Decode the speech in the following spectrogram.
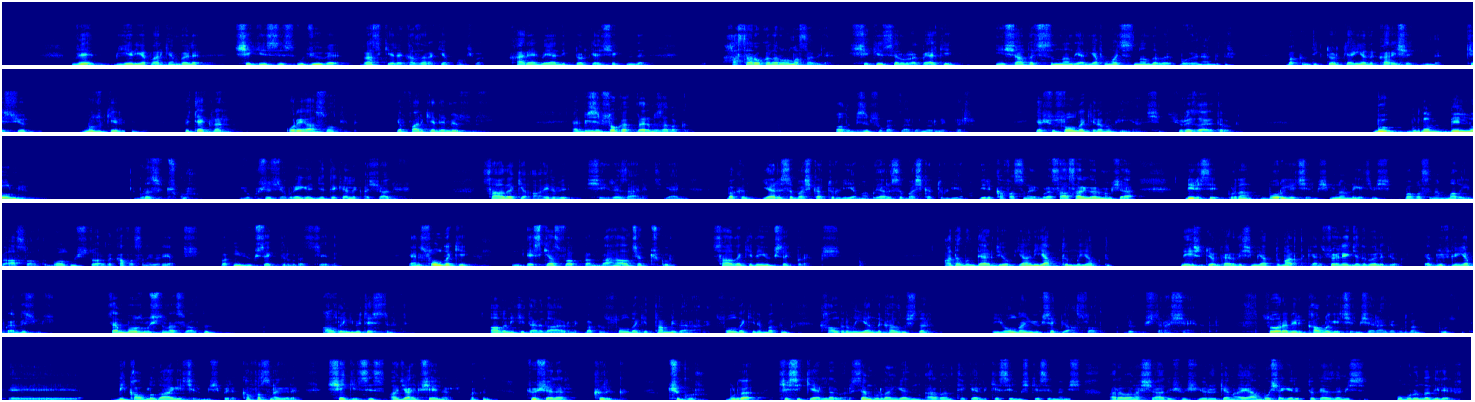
Ve bir yeri yaparken böyle şekilsiz, ucube, rastgele kazarak yapmamış. Bak kare veya dikdörtgen şeklinde hasar o kadar olmasa bile şekilsel olarak belki inşaat açısından da yani yapım açısından da bu önemlidir. Bakın dikdörtgen ya da kare şeklinde kesiyor bozuk yeri ve tekrar oraya asfalt yapıyor. Ya fark edemiyorsunuz. Yani bizim sokaklarımıza bakın. Alın bizim sokaklardan örnekler. Ya şu soldakine bakın ya. Şimdi şu rezalete bakın. Bu buradan belli olmuyor. Burası çukur. Yokuş aşağı. Buraya gelince tekerlek aşağı düşüyor. Sağdaki ayrı bir şey rezalet. Yani bakın yarısı başka türlü yama, yarısı başka türlü yama. Biri kafasına ayır. Burası hasar görmemiş ha. Birisi buradan boru geçirmiş, bilmem ne geçmiş. Babasının malı gibi asfaltı bozmuş. Sonra da kafasına göre yapmış. Bakın yüksektir burası şeyden. Yani soldaki eski asfalttan daha alçak çukur. Sağdaki de yüksek bırakmış. Adamın derdi yok. Yani yaptım mı yaptım. Ne istiyorsun kardeşim yaptım artık yani. Söyleyince de böyle diyorlar. Ya düzgün yap kardeşim. Sen bozmuştun asfaltı. Aldığın gibi teslim et. Alın iki tane daha örnek. Bakın soldaki tam bir garabet. Soldakinin bakın kaldırımın yanını kazmışlar. E, yoldan yüksek bir asfalt dökmüşler aşağıya kadar. Sonra bir kablo geçirmiş herhalde buradan. Bu e, bir kablo daha geçirmiş. Böyle kafasına göre şekilsiz acayip şeyler. Bakın köşeler kırık, çukur. Burada kesik yerler var. Sen buradan geldin arabanın tekerli kesilmiş kesilmemiş. Araban aşağı düşmüş. Yürürken ayağın boşa gelip tökezlemişsin. Umurunda değil herif.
